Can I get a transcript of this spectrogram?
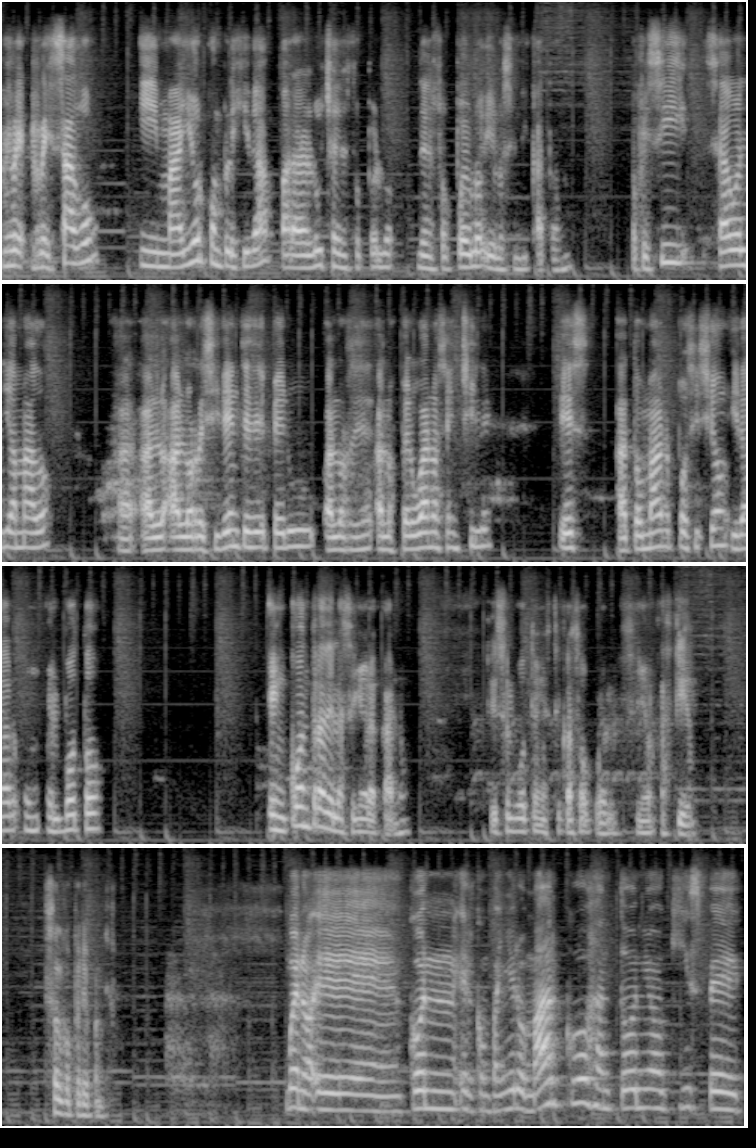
re- rezago y mayor complejidad para la lucha de nuestro pueblo, de nuestro pueblo y de los sindicatos. Lo que sí se hago el llamado a, los residentes de Perú, a los, peruanos en Chile, es a tomar posición y dar el voto en contra de la señora Cano, es el voto en este caso por el señor Castillo. Es algo quería plantear. Bueno, eh, con el compañero Marcos Antonio Quispe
